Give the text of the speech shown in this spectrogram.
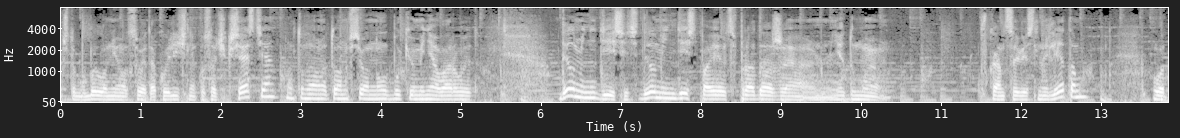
чтобы был у него свой такой личный кусочек счастья. Вот он, вот он все ноутбуки у меня ворует. Dell Mini 10. Dell Mini 10 появится в продаже, я думаю, в конце весны летом. Вот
